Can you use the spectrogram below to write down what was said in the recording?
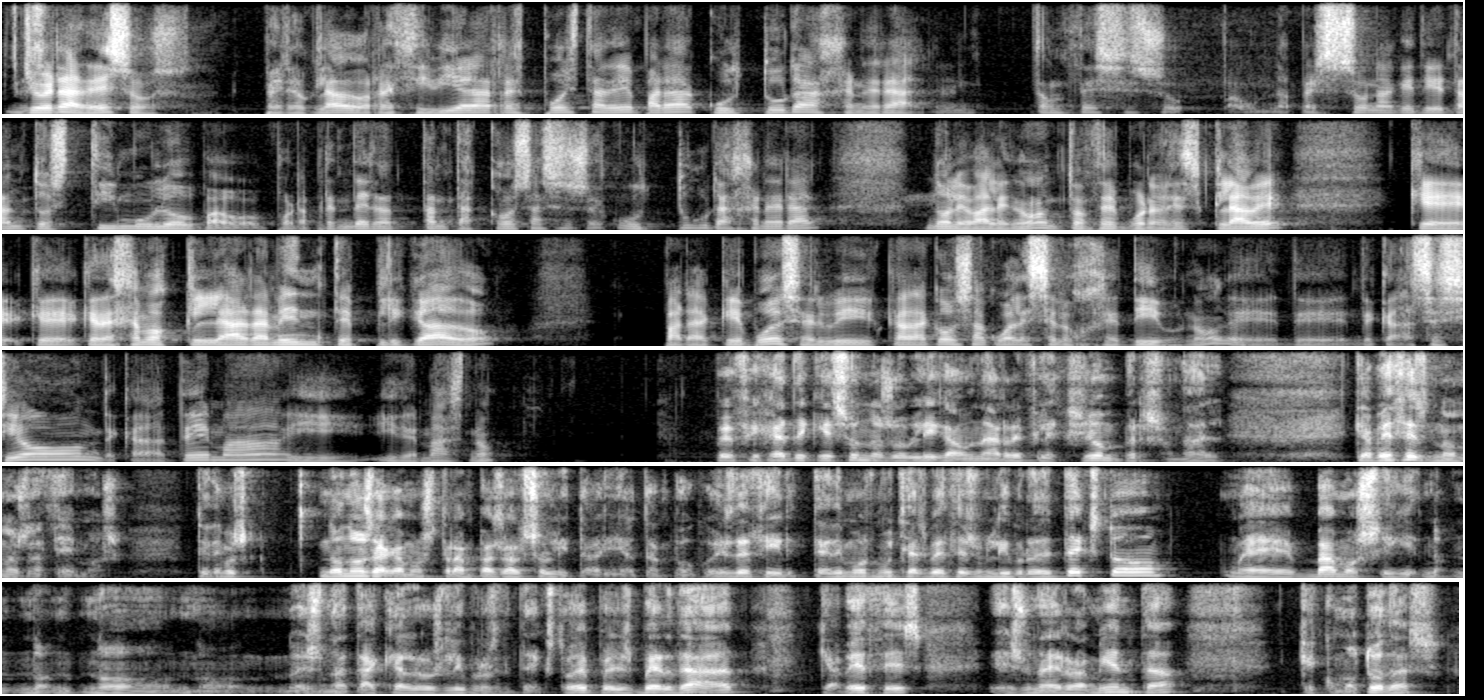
Yo era de esos, pero claro, recibía la respuesta de para cultura general. Entonces, eso, para una persona que tiene tanto estímulo por aprender tantas cosas, eso de cultura general, no le vale, ¿no? Entonces, bueno, es clave que, dejemos claramente explicado para qué puede servir cada cosa, cuál es el objetivo, ¿no? De, cada sesión, de cada tema y, y demás, ¿no? Pero fíjate que eso nos obliga a una reflexión personal, que a veces no nos hacemos. Tenemos, no nos hagamos trampas al solitario tampoco. Es decir, tenemos muchas veces un libro de texto, eh, vamos no, no, no, no, es un ataque a los libros de texto, ¿eh? pero es verdad que a veces es una herramienta que, como todas,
